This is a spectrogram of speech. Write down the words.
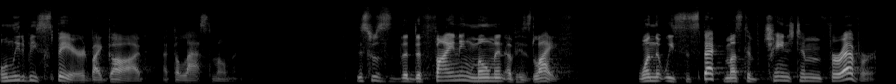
only to be spared by God at the last moment. This was the defining moment of his life, one that we suspect must have changed him forever.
